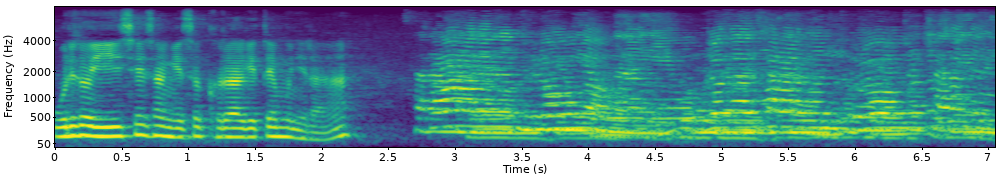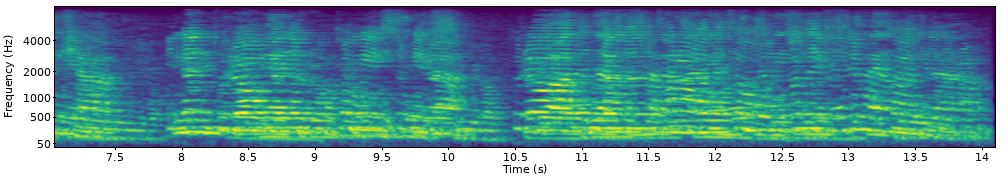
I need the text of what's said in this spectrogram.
우리도 이 세상에서 그러하기 때문이라. 사랑 안에는 두려움이 없나니 온전한 사랑은 두려움을 쫓아내느니라. 이는 두려움에는 고통이 있음이라. 두려워하는 자는 사랑 안에서 온전해지지 못하느니라.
